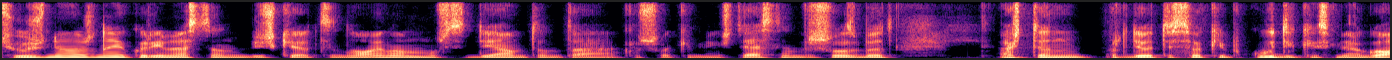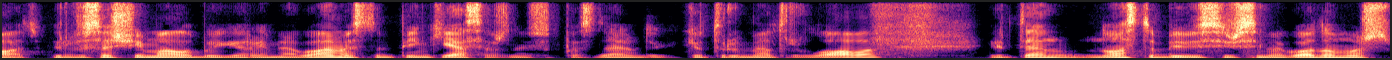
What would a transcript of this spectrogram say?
čiūžnio, žinai, kurį mes ten biškiai atsinaujinom, užsidėjom ten tą kažkokį minkštesnį viršaus, bet aš ten pradėjau tiesiog kaip kūdikis miegoti. Ir visa šeima labai gerai miegojo, mes ten penkiese, žinai, pasidarėm tokį keturių metrų lovą. Ir ten nuostabiai visi išsimiegodom, aš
